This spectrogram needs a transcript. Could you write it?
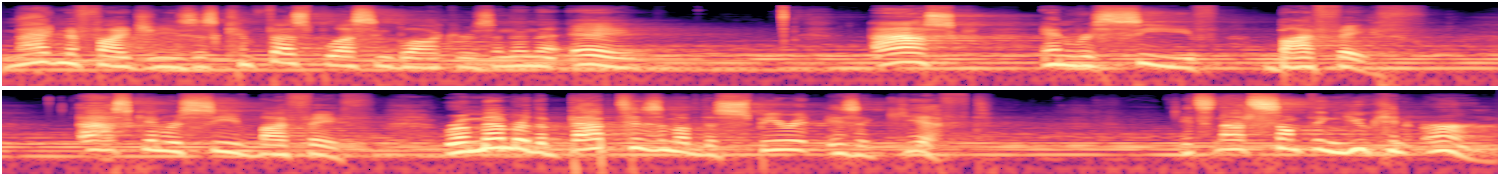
magnify Jesus, confess blessing blockers, and then the A, ask and receive by faith. Ask and receive by faith. Remember, the baptism of the Spirit is a gift. It's not something you can earn.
